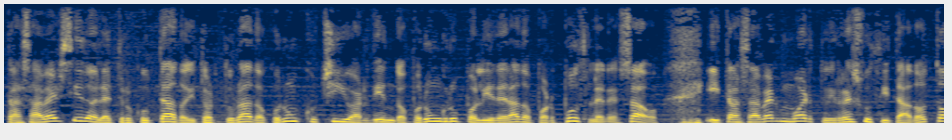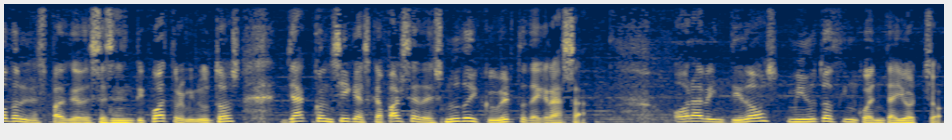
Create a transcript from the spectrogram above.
Tras haber sido electrocutado y torturado con un cuchillo ardiendo por un grupo liderado por Puzzle de Sao, y tras haber muerto y resucitado todo en el espacio de 64 minutos, Jack consigue escaparse desnudo y cubierto de grasa. Hora 22, minuto 58.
